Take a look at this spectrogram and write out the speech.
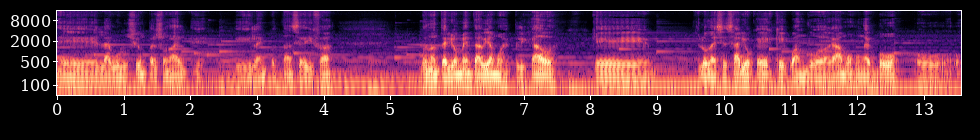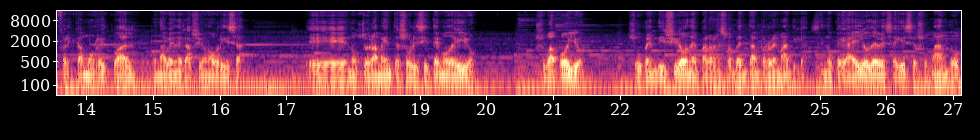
eh, la evolución personal eh, y la importancia de IFA bueno, anteriormente habíamos explicado que lo necesario que es que cuando hagamos un esbo o ofrezcamos un ritual, una veneración a Orisa, eh, no solamente solicitemos de ellos su apoyo, sus bendiciones para resolver tal problemática, sino que a ellos debe seguirse sumando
